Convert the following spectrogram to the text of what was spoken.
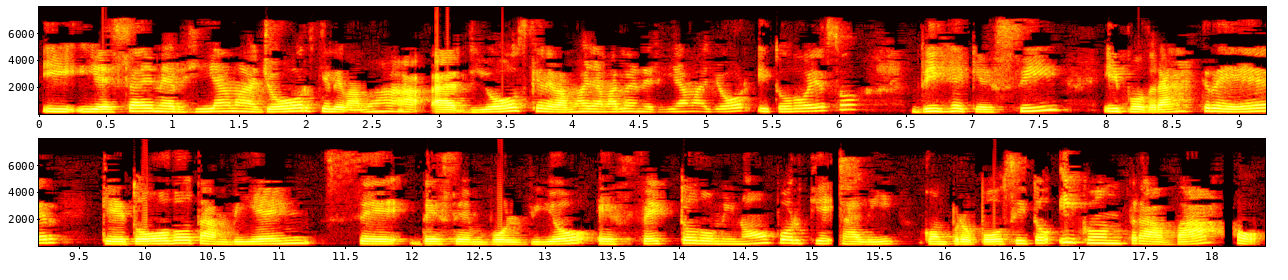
y, y esa energía mayor que le vamos a, a Dios, que le vamos a llamar la energía mayor y todo eso, dije que sí y podrás creer que todo también se desenvolvió efecto dominó porque salí con propósito y con trabajo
